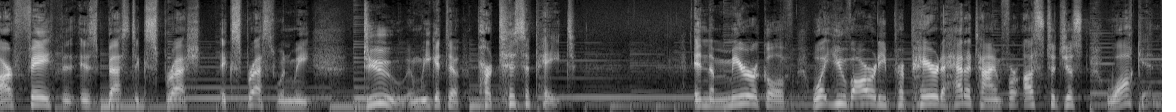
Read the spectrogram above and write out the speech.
Our faith is best expressed, expressed when we do and we get to participate in the miracle of what you've already prepared ahead of time for us to just walk in.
